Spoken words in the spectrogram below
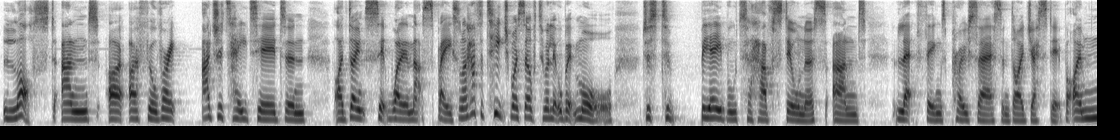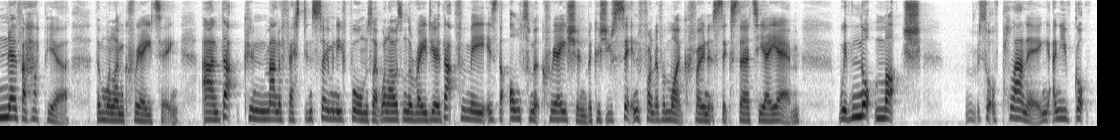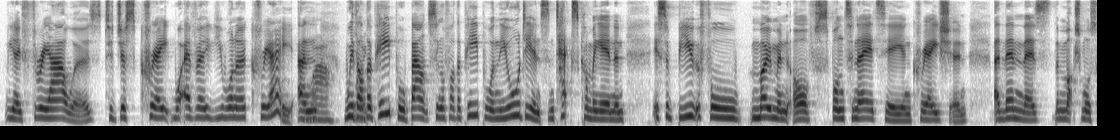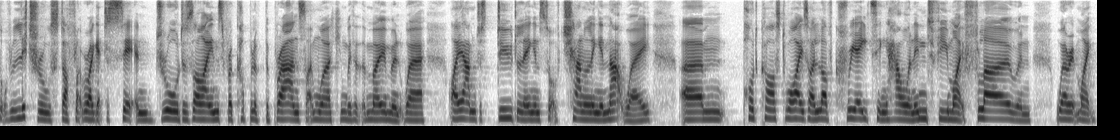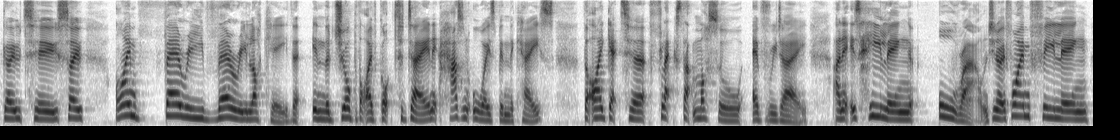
lost and I, I feel very agitated and I don't sit well in that space. And I have to teach myself to a little bit more just to be able to have stillness and let things process and digest it. But I'm never happier than when I'm creating. And that can manifest in so many forms. Like when I was on the radio, that for me is the ultimate creation because you sit in front of a microphone at 6:30 a.m. with not much sort of planning and you've got you know three hours to just create whatever you want to create and Wow. with Right. other people bouncing off other people and the audience and text coming in and it's a beautiful moment of spontaneity and creation and then there's the much more sort of literal stuff like where I get to sit and draw designs for a couple of the brands that I'm working with at the moment where I am just doodling and sort of channeling in that way um, podcast wise. I love creating how an interview might flow and where it might go to. So I'm very, very lucky that in the job that I've got today, and it hasn't always been the case, that I get to flex that muscle every day. And it is healing all round. You know, if I'm feeling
